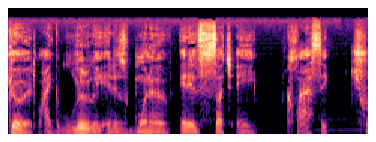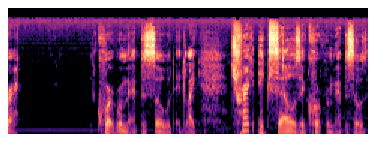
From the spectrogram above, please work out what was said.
good. Like, literally, it is one of, it is such a classic Trek courtroom episode. Like Trek excels at courtroom episodes.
